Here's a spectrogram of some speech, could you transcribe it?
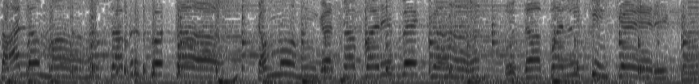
ಸಾಲಮ್ಮ ಸಬ್ರ ಗೊತ್ತಾ ಕಮ್ಮೋ ಹಂಗ ಸಬರ್ ಬೇಕ ಉದ ಬಲ್ಕಿ ಕೇರಿಕ ಜೀರಾ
